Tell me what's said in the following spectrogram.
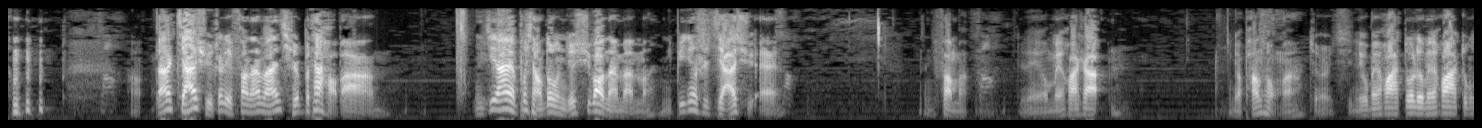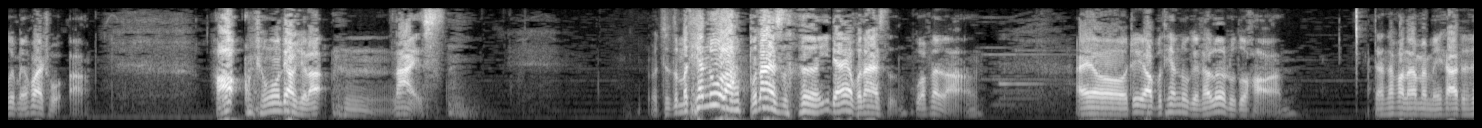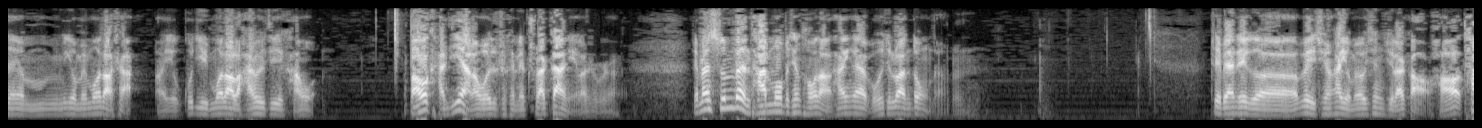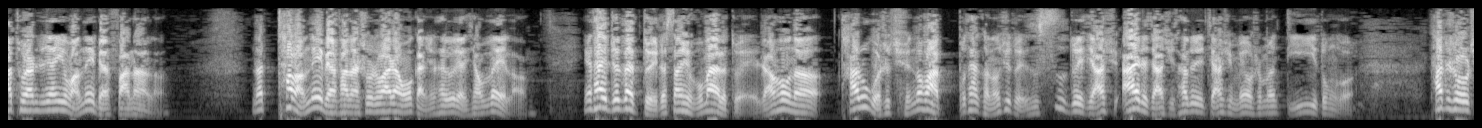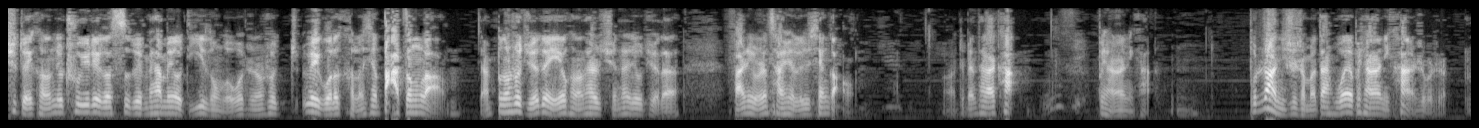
好，当然贾诩这里放南蛮其实不太好吧？你既然也不想动，你就虚报南蛮嘛。你毕竟是贾诩，那你放吧。这里有梅花杀，有庞统嘛，就是留梅花，多留梅花，终归没坏处啊。好，成功调取了，嗯，nice。这怎么天度了？不 nice，一点也不 nice，过分了啊。哎呦，这要不天度给他勒住多好啊！但他放南蛮没杀，这他又又没摸到啥啊，有估计摸到了还会继续砍我，把我砍急眼了，我就是肯定出来干你了，是不是？这边孙笨他摸不清头脑，他应该也不会去乱动的，嗯。这边这个魏群还有没有兴趣来搞？好，他突然之间又往那边发难了。那他往那边发难，说实话让我感觉他有点像魏了，因为他一直在怼着三血不卖的怼。然后呢，他如果是群的话，不太可能去怼。是四对贾诩挨着贾诩，他对贾诩没有什么敌意动作。他这时候去怼，可能就出于这个四对他没有敌意动作。我只能说魏国的可能性大增了，但不能说绝对，也有可能他是群，他就觉得反正有人残血了就先搞。啊，这边他来看，不想让你看，嗯，不知道你是什么，但是我也不想让你看，是不是？嗯。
